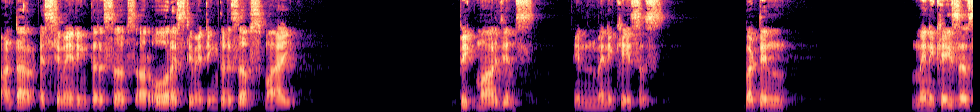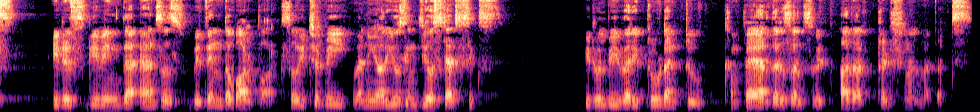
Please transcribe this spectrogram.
underestimating the reserves or overestimating the reserves by big margins in many cases. But in many cases, it is giving the answers within the ballpark. So it should be, when you are using geostatistics, it will be very prudent to compare the results with other traditional methods.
